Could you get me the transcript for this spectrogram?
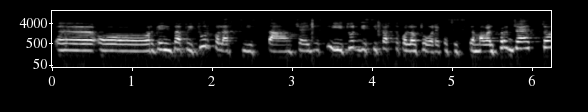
eh, ho organizzato i tour con l'artista, cioè i, tour di art con l'autore, così si chiamava il progetto,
